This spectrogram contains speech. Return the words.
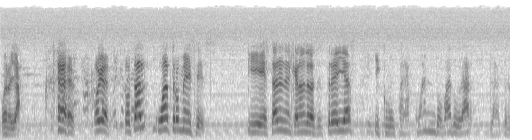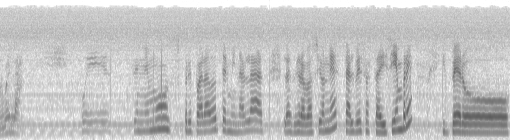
Bueno, ya. Oigan, total, cuatro meses. Y están en el canal de las estrellas. ¿Y como para cuándo va a durar la telenovela? Pues tenemos preparado terminar las, las grabaciones tal vez hasta diciembre, y pero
